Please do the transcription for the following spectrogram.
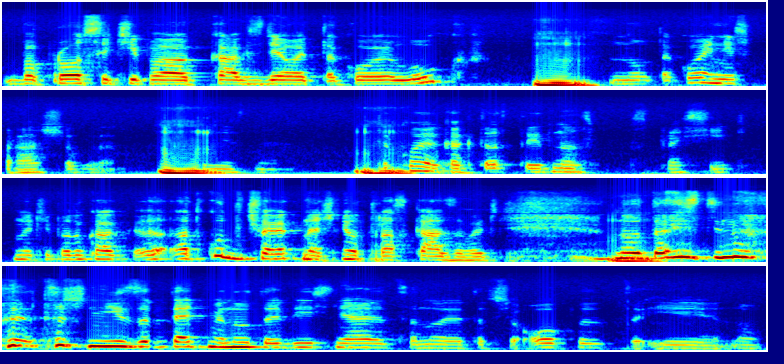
вопросы типа, как сделать такой лук, угу. ну, такое не спрашиваю, угу. не знаю. Угу. Такое как-то стыдно спросить. Ну, типа, ну как, откуда человек начнет рассказывать? Mm-hmm. Ну, то есть, ну, это же не за пять минут объясняется, ну, это все опыт, и, ну,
